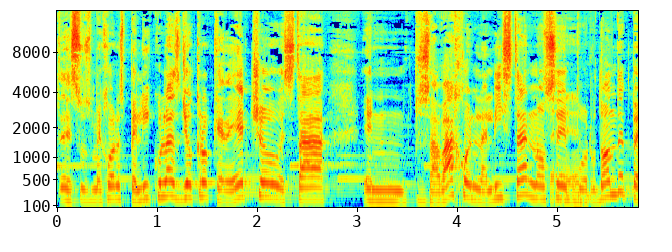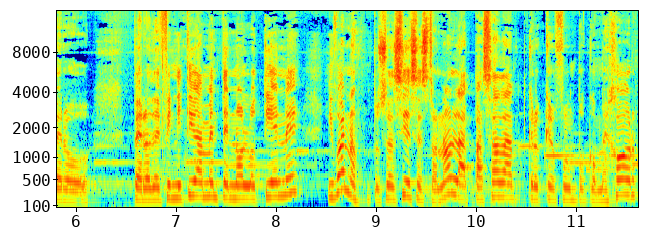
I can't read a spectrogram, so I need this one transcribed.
de sus mejores películas. Yo creo que de hecho está en pues, abajo en la lista, no sé por dónde, pero, pero definitivamente no lo tiene. Y bueno, pues así es esto, ¿no? La pasada creo que fue un poco mejor.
